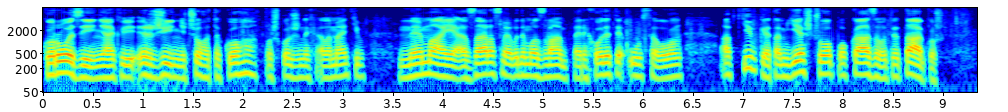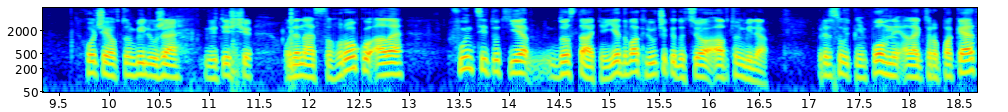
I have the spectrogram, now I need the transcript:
корозії, ніякої ержі, нічого такого, пошкоджених елементів немає. А зараз ми будемо з вами переходити у салон автівки. Там є що показувати також. Хоч і автомобіль вже 2011 року, але функцій тут є достатньо. Є два ключики до цього автомобіля. Присутній повний електропакет,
